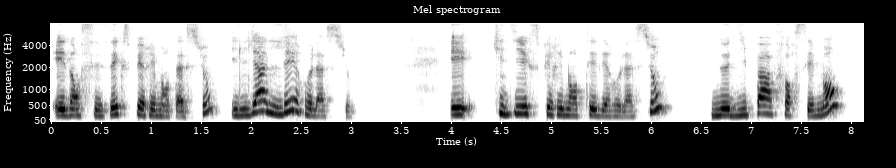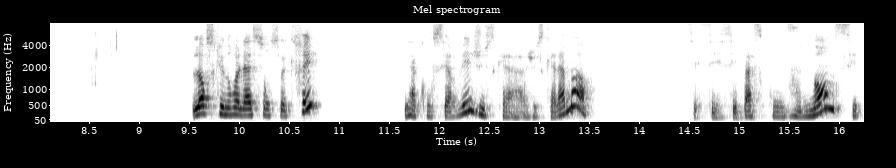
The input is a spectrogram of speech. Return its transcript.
Et dans ces expérimentations, il y a les relations. Et qui dit expérimenter des relations ne dit pas forcément, lorsqu'une relation se crée, la conserver jusqu'à la mort. Ce n'est pas ce qu'on vous demande, c'est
